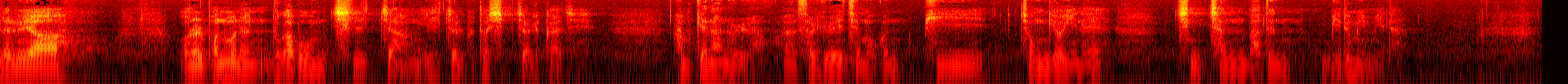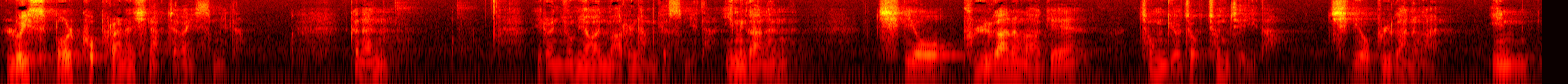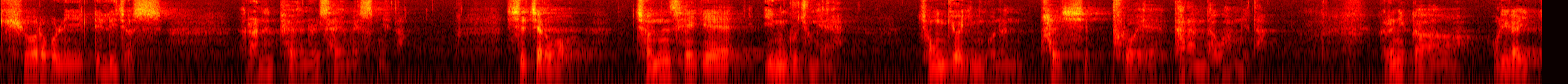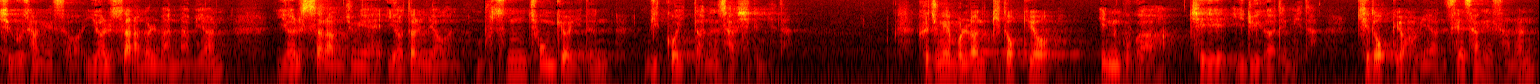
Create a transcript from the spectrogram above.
할렐루야. 오늘 본문은 누가복음 7장 1절부터 10절까지 함께 나눌 어, 설교의 제목은 비종교인의 칭찬받은 믿음입니다. 루이스 볼코프라는 신학자가 있습니다. 그는 이런 유명한 말을 남겼습니다. 인간은 치료 불가능하게 종교적 존재이다. 치료 불가능한 incurably religious 라는 표현을 사용했습니다. 실제로 전 세계 인구 중에 종교 인구는 80%에 달한다고 합니다. 그러니까 우리가 이 지구상에서 10사람을 만나면 10사람 중에 8명은 무슨 종교이든 믿고 있다는 사실입니다. 그 중에 물론 기독교 인구가 제1위가 됩니다. 기독교 하면 세상에서는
